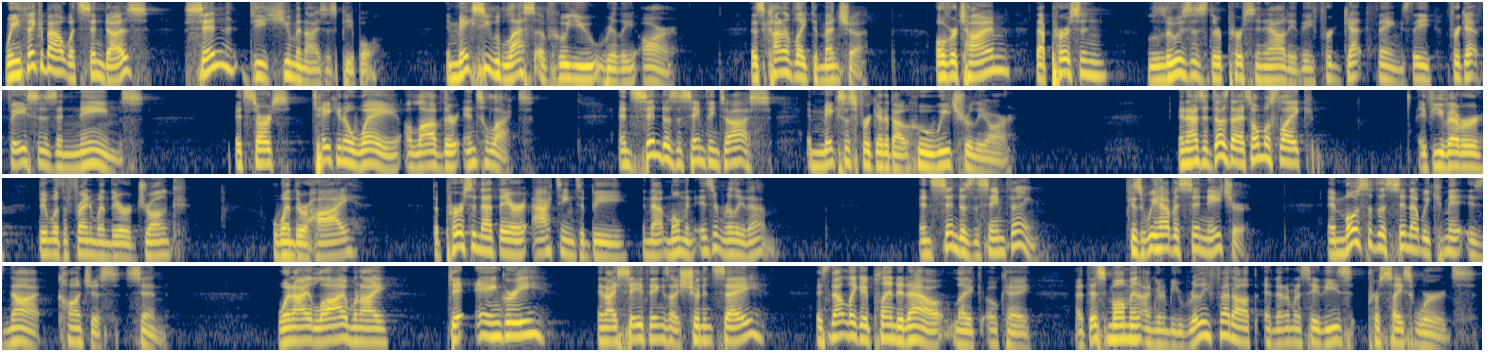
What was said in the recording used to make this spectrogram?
When you think about what sin does, sin dehumanizes people. It makes you less of who you really are. It's kind of like dementia. Over time, that person loses their personality. They forget things, they forget faces and names it starts taking away a lot of their intellect. And sin does the same thing to us. It makes us forget about who we truly are. And as it does that, it's almost like if you've ever been with a friend when they're drunk or when they're high, the person that they are acting to be in that moment isn't really them. And sin does the same thing because we have a sin nature. And most of the sin that we commit is not conscious sin. When I lie, when I get angry and I say things I shouldn't say, it's not like I planned it out, like, okay, at this moment, I'm to be really fed up, and then I'm to say these precise words.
